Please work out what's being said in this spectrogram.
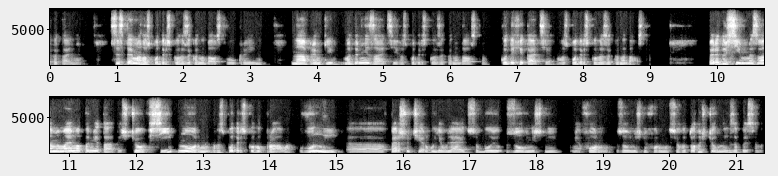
питання. Система господарського законодавства України, напрямки модернізації господарського законодавства, кодифікація господарського законодавства. Передусім, ми з вами маємо пам'ятати, що всі норми господарського права вони е, в першу чергу являють собою зовнішні е, форму, зовнішню форму всього того, що в них записано.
